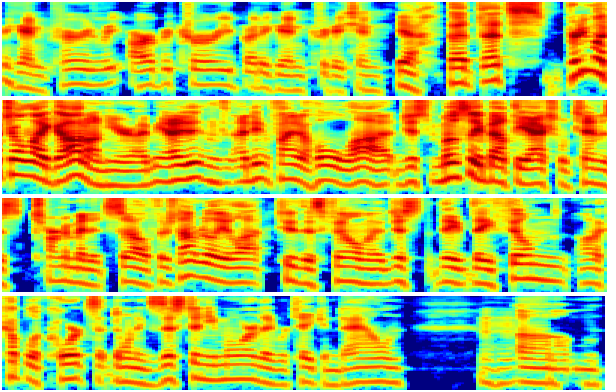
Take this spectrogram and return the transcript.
again fairly arbitrary, but again tradition. Yeah, but that's pretty much all I got on here. I mean, I didn't I didn't find a whole lot. Just mostly about the actual tennis tournament itself. There's not really a lot to this film. It just they they filmed on a couple of courts that don't exist anymore. They were taken down. Mhm. Um,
